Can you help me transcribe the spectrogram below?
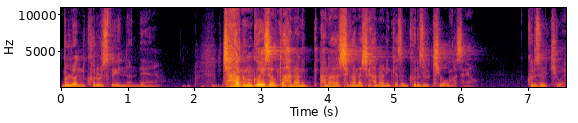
물론 그럴 수도 있는데 작은 거에서부터 하나님, 하나씩 하나씩 하나님께서는 그릇을 키워가세요 그릇을 키워요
